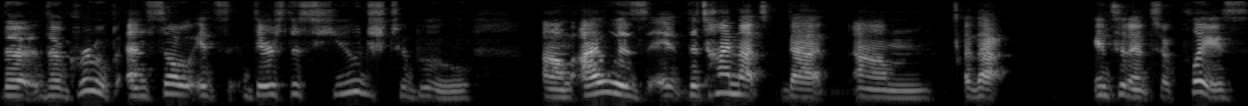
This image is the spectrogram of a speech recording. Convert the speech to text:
the the group, and so it's there's this huge taboo. Um, I was at the time that that um, that incident took place.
